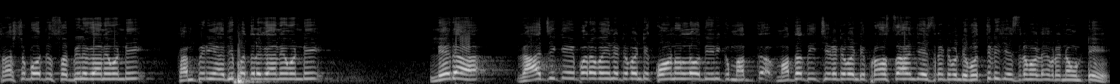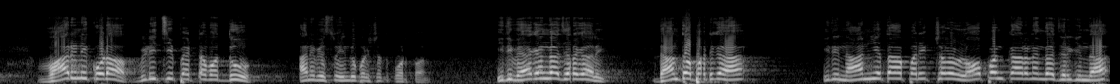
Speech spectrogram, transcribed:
ట్రస్ట్ బోర్డు సభ్యులు కానివ్వండి కంపెనీ అధిపతులు కానివ్వండి లేదా రాజకీయపరమైనటువంటి కోణంలో దీనికి మద్ద మద్దతు ఇచ్చినటువంటి ప్రోత్సాహం చేసినటువంటి ఒత్తిడి చేసిన వాళ్ళు ఎవరైనా ఉంటే వారిని కూడా విడిచిపెట్టవద్దు అని విశ్వ హిందూ పరిషత్ కోరుతోంది. ఇది వేగంగా జరగాలి. దాంతోపాటుగా ఇది నాణ్యతా పరీక్షల లోపం కారణంగా జరిగిందా?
